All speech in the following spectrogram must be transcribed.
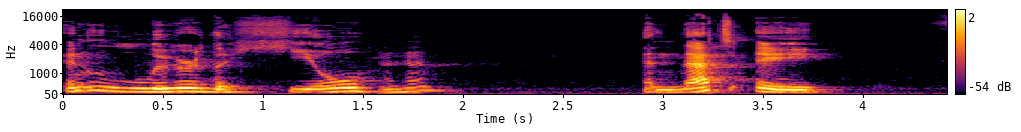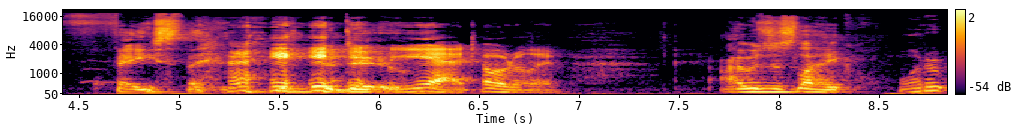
isn't Luger the heel? Mhm. And that's a face thing to do. yeah, totally. I was just like, what are,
